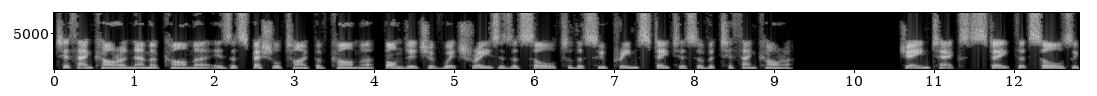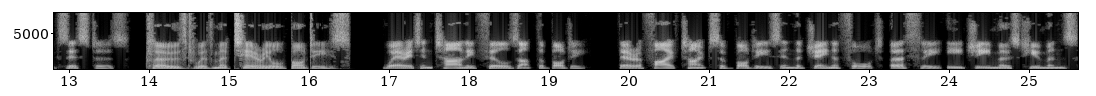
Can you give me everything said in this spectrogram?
Tirthankara nama karma is a special type of karma, bondage of which raises a soul to the supreme status of a tirthankara. Jain texts state that souls exist as clothed with material bodies, where it entirely fills up the body. There are five types of bodies in the Jaina thought, earthly e.g. most humans,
